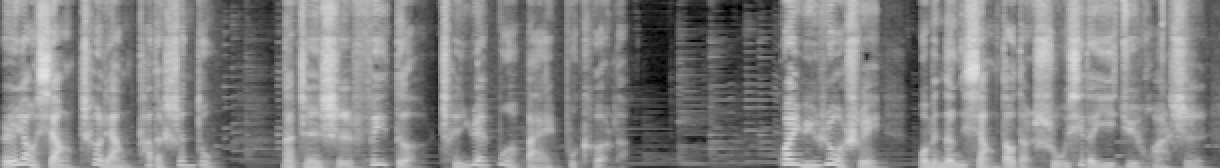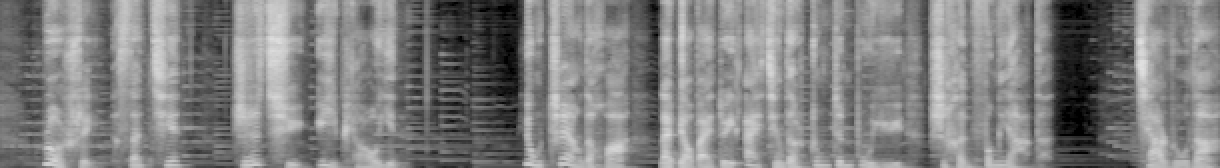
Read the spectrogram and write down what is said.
而要想测量它的深度，那真是非得沉渊莫白不可了。关于弱水，我们能想到的熟悉的一句话是“弱水三千，只取一瓢饮”。用这样的话来表白对爱情的忠贞不渝，是很风雅的，恰如那。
